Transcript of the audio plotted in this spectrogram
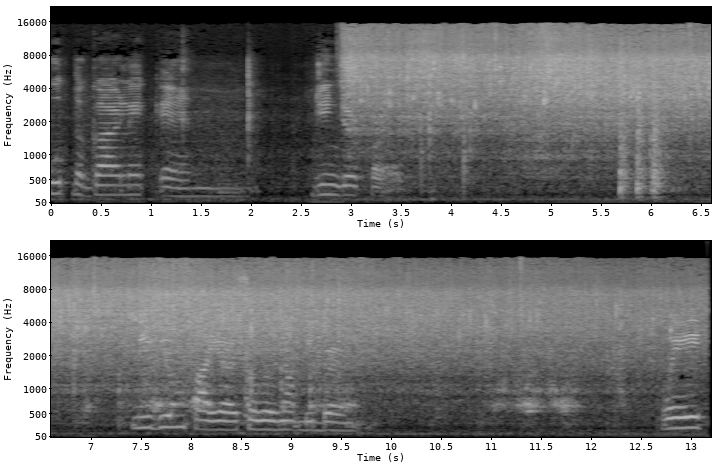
put the garlic and ginger first. Medium fire so it will not be burned. Wait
